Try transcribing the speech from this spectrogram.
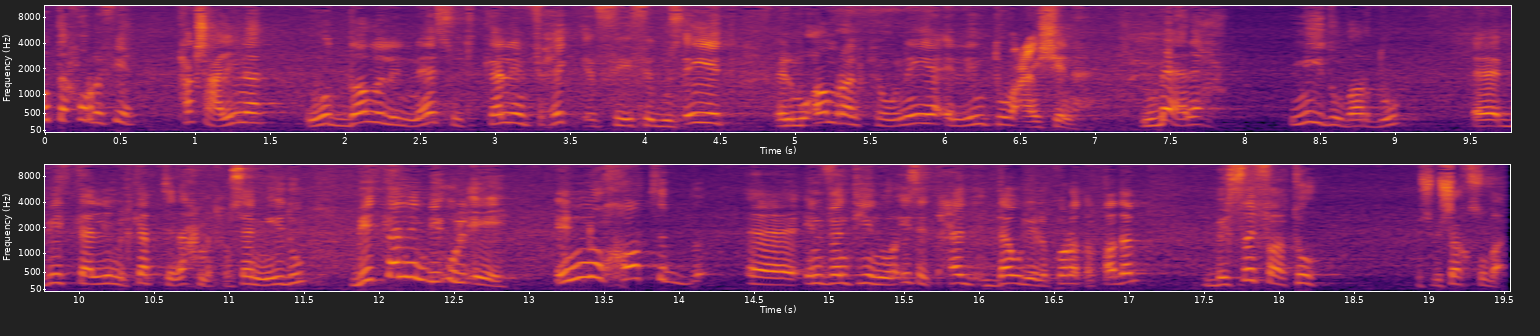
وأنت حر فيها. ما تضحكش علينا وتضلل الناس وتتكلم في حك... في في جزئية المؤامرة الكونية اللي أنتم عايشينها. امبارح ميدو برضو بيتكلم الكابتن أحمد حسام ميدو. بيتكلم بيقول إيه؟ إنه خاطب آه، انفانتينو رئيس الاتحاد الدولي لكرة القدم بصفته مش بشخصه بقى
